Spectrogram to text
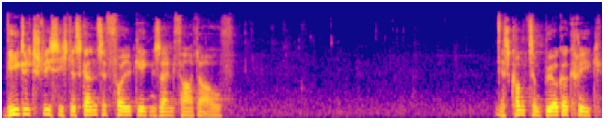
wiegelt schließlich das ganze Volk gegen seinen Vater auf. Es kommt zum Bürgerkrieg,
